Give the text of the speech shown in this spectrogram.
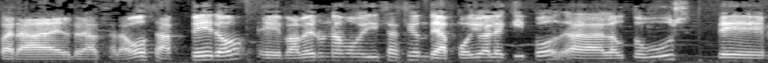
para el Real Zaragoza, pero eh, va a haber una movilización de apoyo al equipo, al autobús, de,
